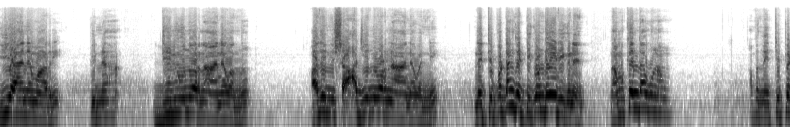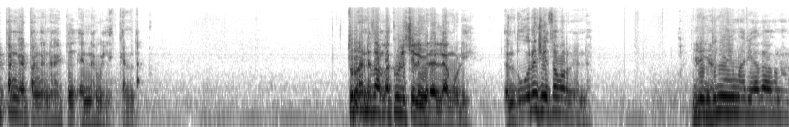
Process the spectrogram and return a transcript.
ഈ ആന മാറി പിന്നെ ദിനു എന്ന് പറഞ്ഞ ആന വന്ന് അത് ഇനി ഷാജി എന്ന് പറഞ്ഞ ആന വന്നി നെറ്റിപ്പട്ടം കെട്ടിക്കൊണ്ടേയിരിക്കണേ. നമുക്കെന്താ ഗുണം? അപ്പൊ നെറ്റിപ്പട്ടം കെട്ടങ്ങനായിട്ട് എന്നെ വിളിക്കണ്ട. ഇത്ര എന്റെ തള്ളക്ക് വിളിച്ചില്ല ഇവരെല്ലാം കൂടി? എന്തോരം ചീത്ത പറഞ്ഞു എന്നെ. എന്തിനു നീ മര്യാദ ആകണം?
